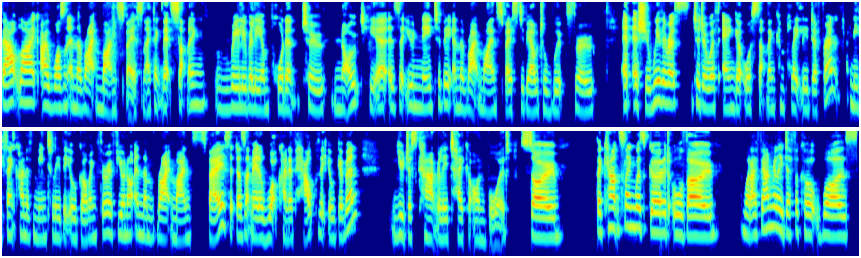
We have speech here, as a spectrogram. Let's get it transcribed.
felt like I wasn't in the right mind space. And I think that's something really, really important to note here is that you need to be in the right mind space to be able to work through an issue, whether it's to do with anger or something completely different, anything kind of mentally that you're going through, if you're not in the right mind space, it doesn't matter what kind of help that you're given, you just can't really take it on board. So the counseling was good, although what I found really difficult was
